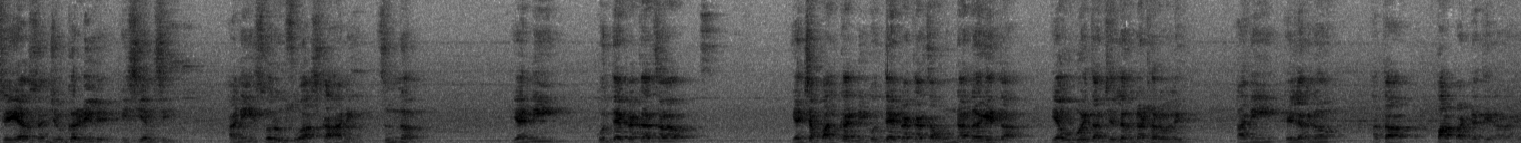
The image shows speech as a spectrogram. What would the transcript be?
Shreya Sanjeev Kardile P C M C आणि स्वरूप सुहास कहाणे जुन्नर यांनी कोणत्याही प्रकारचा यांच्या पालकांनी कोणत्याही प्रकारचा हुंडा न घेता या उभयतांचे लग्न ठरवले. आणि हे लग्न आता पार पाडण्यात येणार आहे.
